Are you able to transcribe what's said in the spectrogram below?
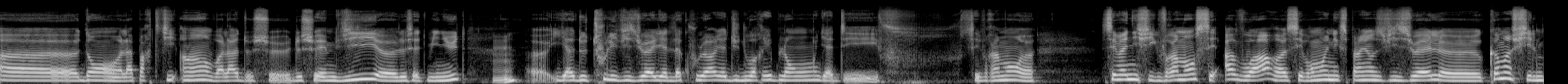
Euh, dans la partie 1 voilà, de, ce, de ce MV euh, de 7 minutes. Mhm. Euh, Il y a de tous les visuels, il y a de la couleur, il y a du noir et blanc, il y a des. C'est vraiment. c'est magnifique, vraiment, c'est à voir. C'est vraiment une expérience visuelle comme un film.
